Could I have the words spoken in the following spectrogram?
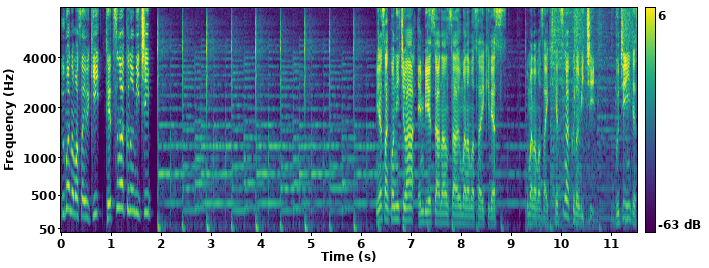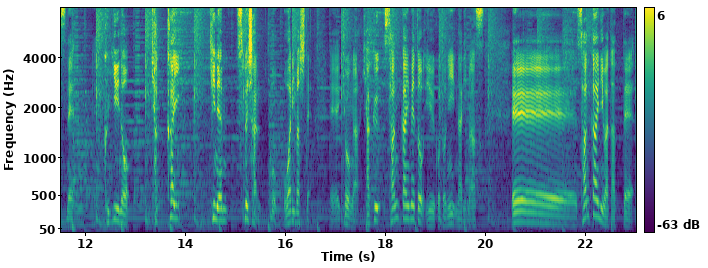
馬野正幸哲学の道。皆さんこんにちは。NBS アナウンサー馬野正幸です。馬野正幸哲学の道。無事にですね区切りの100回記念スペシャルも終わりまして、えー、今日が103回目ということになります、えー、3回にわたって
